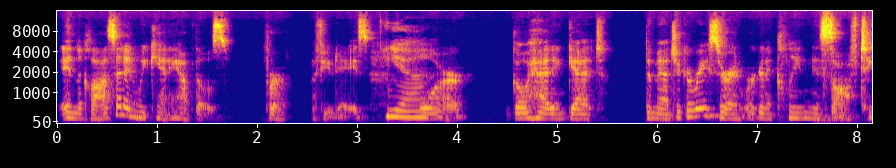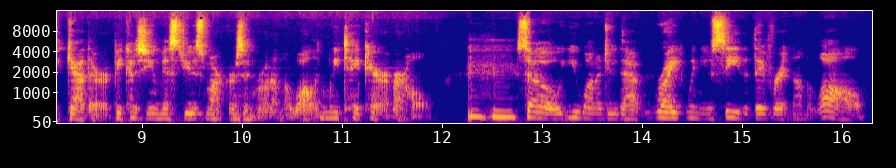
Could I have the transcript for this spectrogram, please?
in the closet, and we can't have those for a few days. Yeah. Or go ahead and get the magic eraser, and we're going to clean this off together because you misused markers and wrote on the wall, and we take care of our home. hmm So you want to do that right when you see that they've written on the wall,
